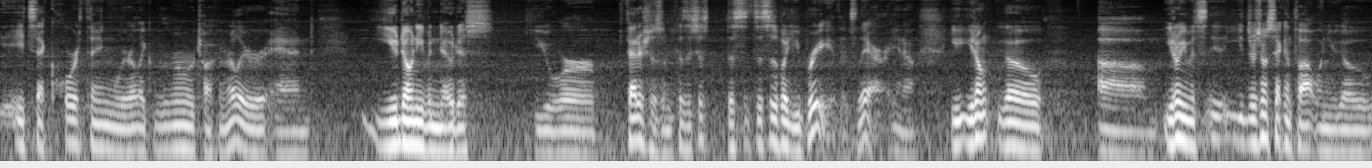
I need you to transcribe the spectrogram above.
it's that core thing where, like, remember we were talking earlier, and you don't even notice your fetishism because it's just this is this is what you breathe. It's there. You know, you, you don't go. Um, you don't even. You, there's no second thought when you go.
